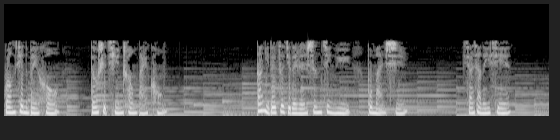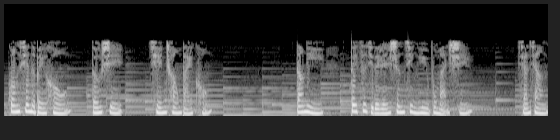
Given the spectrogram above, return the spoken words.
光鲜的背后都是千疮百孔。当你对自己的人生境遇不满时，想想那些光鲜的背后都是千疮百孔。当你对自己的人生境遇不满时，想想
